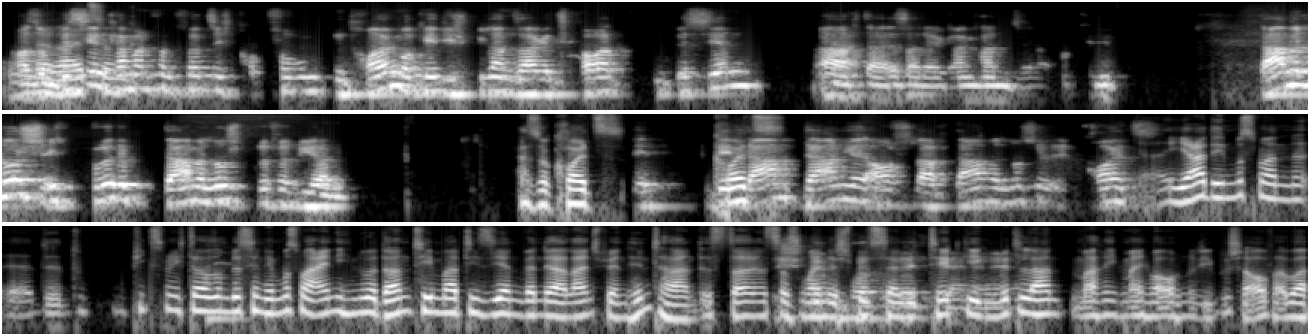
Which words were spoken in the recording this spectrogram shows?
Ohne also ein bisschen Reizung. kann man von 40 Punkten träumen. Okay, die Spielansage dauert ein bisschen. Ach, da ist er, der Gang Hand. Ja, okay. Dame Lusch, ich würde Dame Lusch präferieren. Also Kreuz. Den, den Daniel-Aufschlag, Dame Lusche in Kreuz. Ja, den muss man, äh, du piekst mich da so ein bisschen, den muss man eigentlich nur dann thematisieren, wenn der Alleinspieler in Hinterhand ist. Da ist das Stimmt, meine Spezialität. Gegen ja. Mittelhand mache ich manchmal auch nur die Lusche auf, aber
